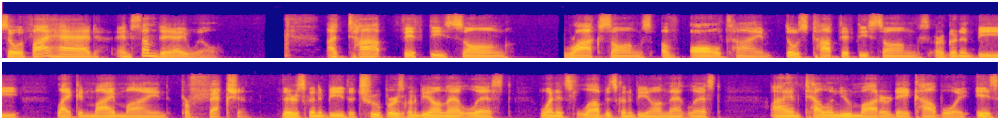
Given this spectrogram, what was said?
So if I had, and someday I will, a top 50 song, rock songs of all time, those top 50 songs are going to be, like in my mind, perfection. There's going to be The Trooper is going to be on that list. When It's Love is going to be on that list. I am telling you, Modern Day Cowboy is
